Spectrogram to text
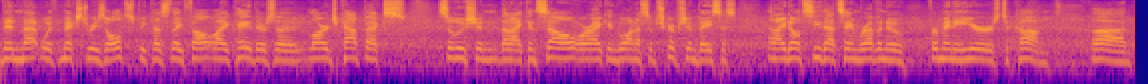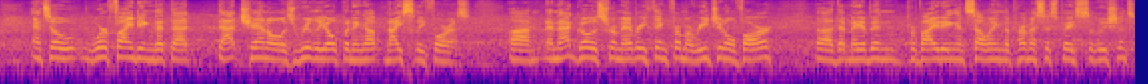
been met with mixed results because they felt like, hey, there's a large CapEx solution that I can sell or I can go on a subscription basis and I don't see that same revenue for many years to come. Uh, and so we're finding that, that that channel is really opening up nicely for us. Um, and that goes from everything from a regional VAR uh, that may have been providing and selling the premises-based solutions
